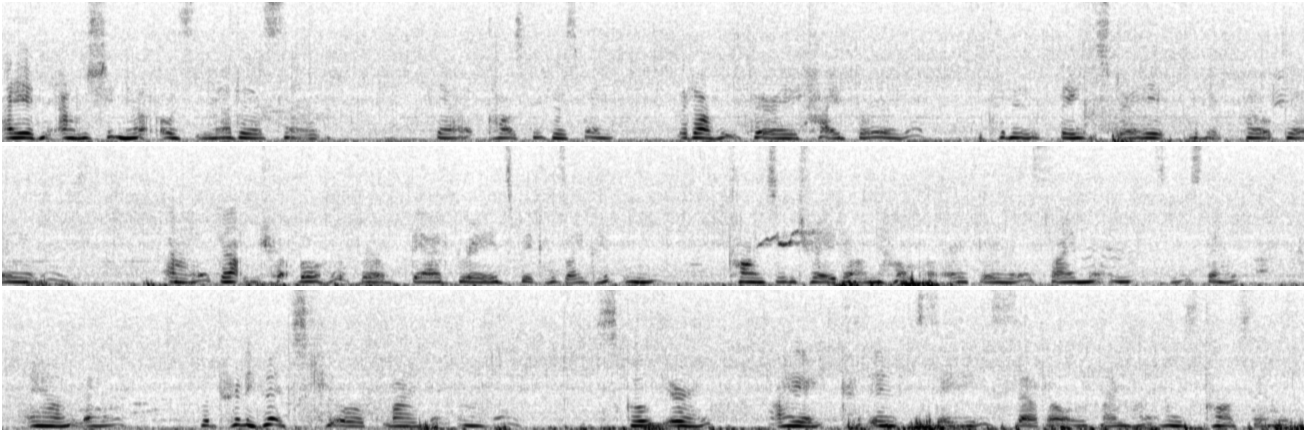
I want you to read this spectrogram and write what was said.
I didn't actually know it was medicine that caused me this way. But I was very hyper, couldn't think straight, couldn't focus. I got in trouble for bad grades because I couldn't concentrate on homework or assignments and stuff. And uh, it pretty much killed my uh, school year. I couldn't stay settled. My mind was constantly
